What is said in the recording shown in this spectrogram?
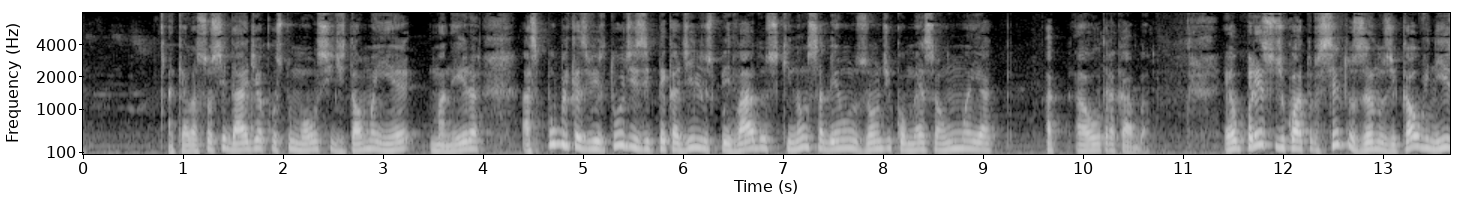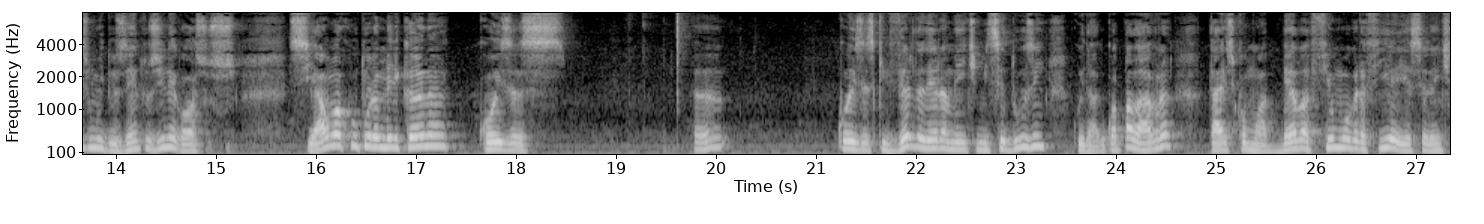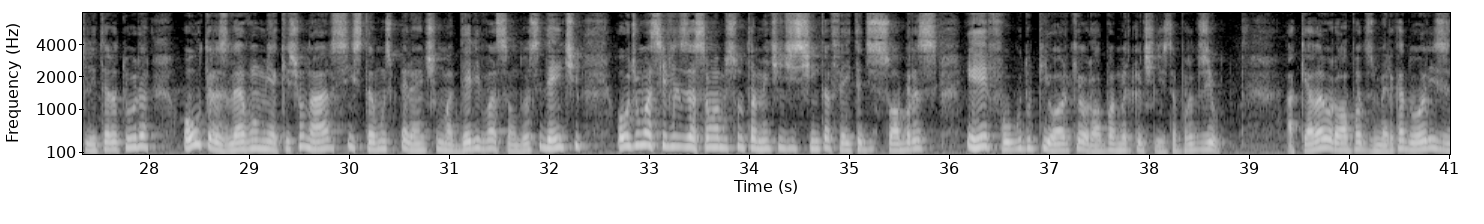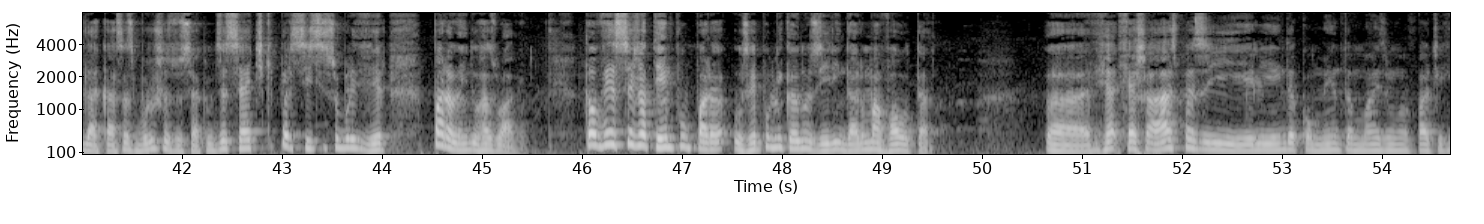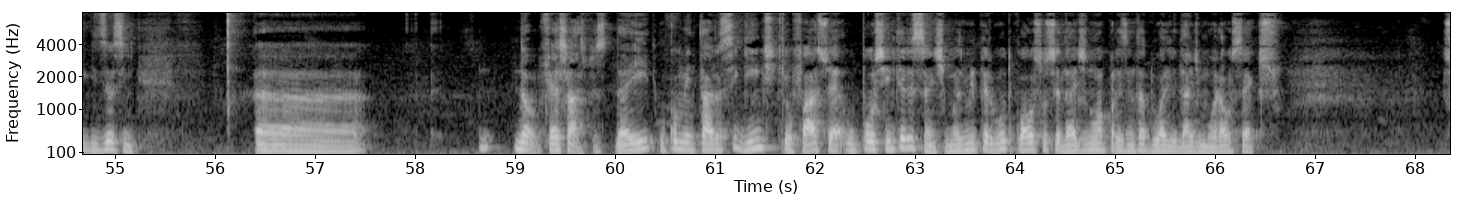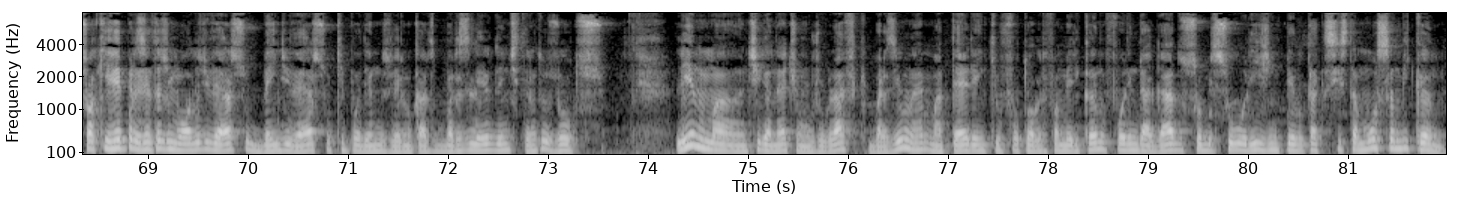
Aquela sociedade acostumou-se de tal maneira às públicas virtudes e pecadilhos privados que não sabemos onde começa uma e a, a, a outra acaba. É o preço de 400 anos de calvinismo e 200 de negócios. Se há uma cultura americana, coisas. coisas que verdadeiramente me seduzem, cuidado com a palavra, tais como a bela filmografia e excelente literatura, outras levam-me a questionar se estamos perante uma derivação do Ocidente ou de uma civilização absolutamente distinta feita de sobras e refúgio do pior que a Europa mercantilista produziu aquela Europa dos mercadores e da caça às bruxas do século XVII que persiste sobreviver para além do razoável. Talvez seja tempo para os republicanos irem dar uma volta. Uh, fecha aspas e ele ainda comenta mais uma parte aqui que diz assim. Uh, não, fecha aspas. Daí o comentário seguinte que eu faço é: o post é interessante, mas me pergunto qual sociedade não apresenta dualidade moral-sexo só que representa de modo diverso, bem diverso, que podemos ver no caso brasileiro, dentre tantos outros. Li numa antiga National Geographic Brasil, né, matéria em que o fotógrafo americano foi indagado sobre sua origem pelo taxista moçambicano,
